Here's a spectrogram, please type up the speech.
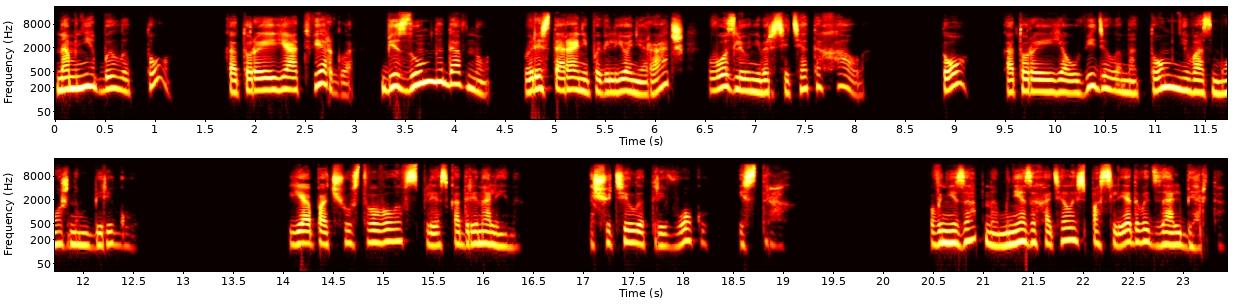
на мне было то, которое я отвергла безумно давно в ресторане-павильоне «Радж» возле университета Халла. То, которое я увидела на том невозможном берегу. Я почувствовала всплеск адреналина, ощутила тревогу и страх. Внезапно мне захотелось последовать за Альберто.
